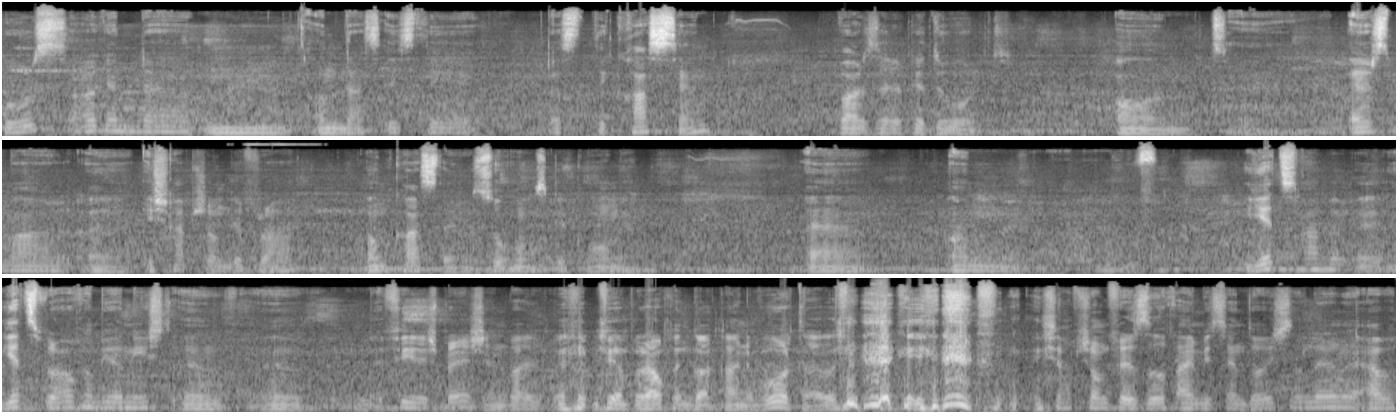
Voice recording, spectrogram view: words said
kurz sagen, da, mh, mm, und das ist die, dass die Kasten war sehr geduld. Und äh, erstmal, äh, ich habe schon gefragt, und Kasten zu uns gekommen. Äh, und Jetzt, haben, äh, jetzt brauchen wir nicht äh, äh, viel sprechen, weil wir brauchen gar keine Worte. ich habe schon versucht, ein bisschen Deutsch zu lernen, aber,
